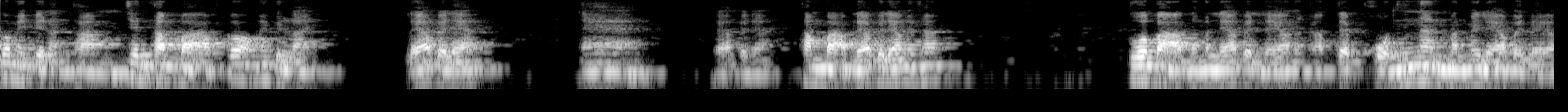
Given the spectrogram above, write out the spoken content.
ก็ไม่เป็นอันทำเช่นทำบาปก็ไม่เป็นไร แล้วไปแล้วอ่าแล้วไปแล้วทำบาปแล้วไปแล้วไหมครับ ตัวบาปนะมันแล้วไปแล้วนะครับ แต่ผลนั่นมันไม่แล้วไปแล้ว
